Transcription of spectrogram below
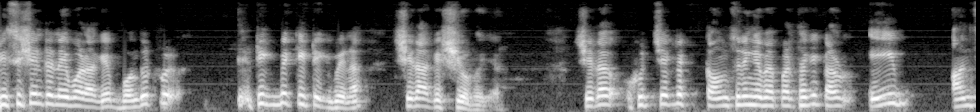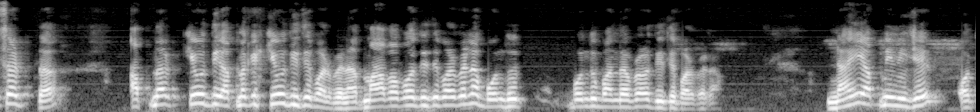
ডিসিশনটা নেবার আগে বন্ধুত্ব টিকবে কি টিকবে না, সেটা আগে শিওর হয়ে যায় সেটা হচ্ছে একটা কাউন্সেলিং এর ব্যাপার থাকে, কারণ এই আনসারটা আপনার কেউ দিয়ে আপনাকে কেউ দিতে পারবে না। মা বাবাও দিতে পারবে না, বন্ধু বন্ধু বান্ধবরাও দিতে পারবে না। নাই আপনি নিজের, অত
